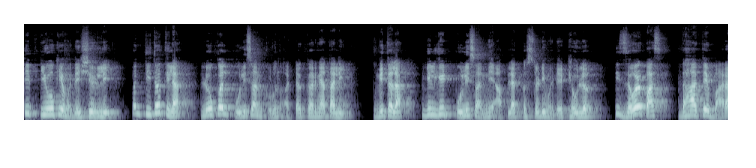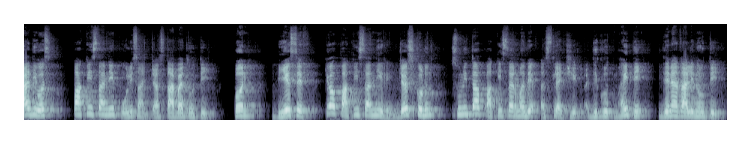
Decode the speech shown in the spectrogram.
ती पीओकेमध्ये शिरली पण तिथं तिला लोकल पोलिसांकडून अटक करण्यात आली. सुनीताला गिलगिट पोलिसांनी आपल्या कस्टडीमध्ये ठेवलं. ती जवळपास दहा ते बारा दिवस पाकिस्तानी पोलिसांच्या ताब्यात होती. पण बीएसएफ किंवा पाकिस्तानी रेंजर्सकडून सुनीता पाकिस्तानमध्ये असल्याची अधिकृत माहिती देण्यात आली नव्हती.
